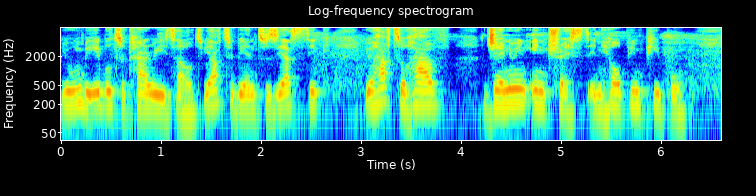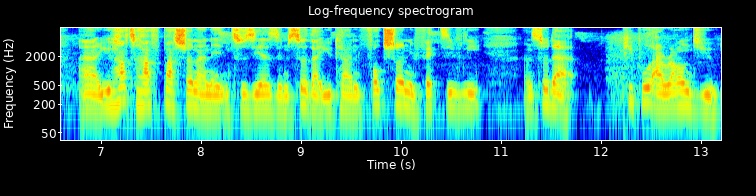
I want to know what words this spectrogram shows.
you won't be able to carry it out. You have to be enthusiastic. You have to have genuine interest in helping people. Uh, you have to have passion and enthusiasm so that you can function effectively and so that people around you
